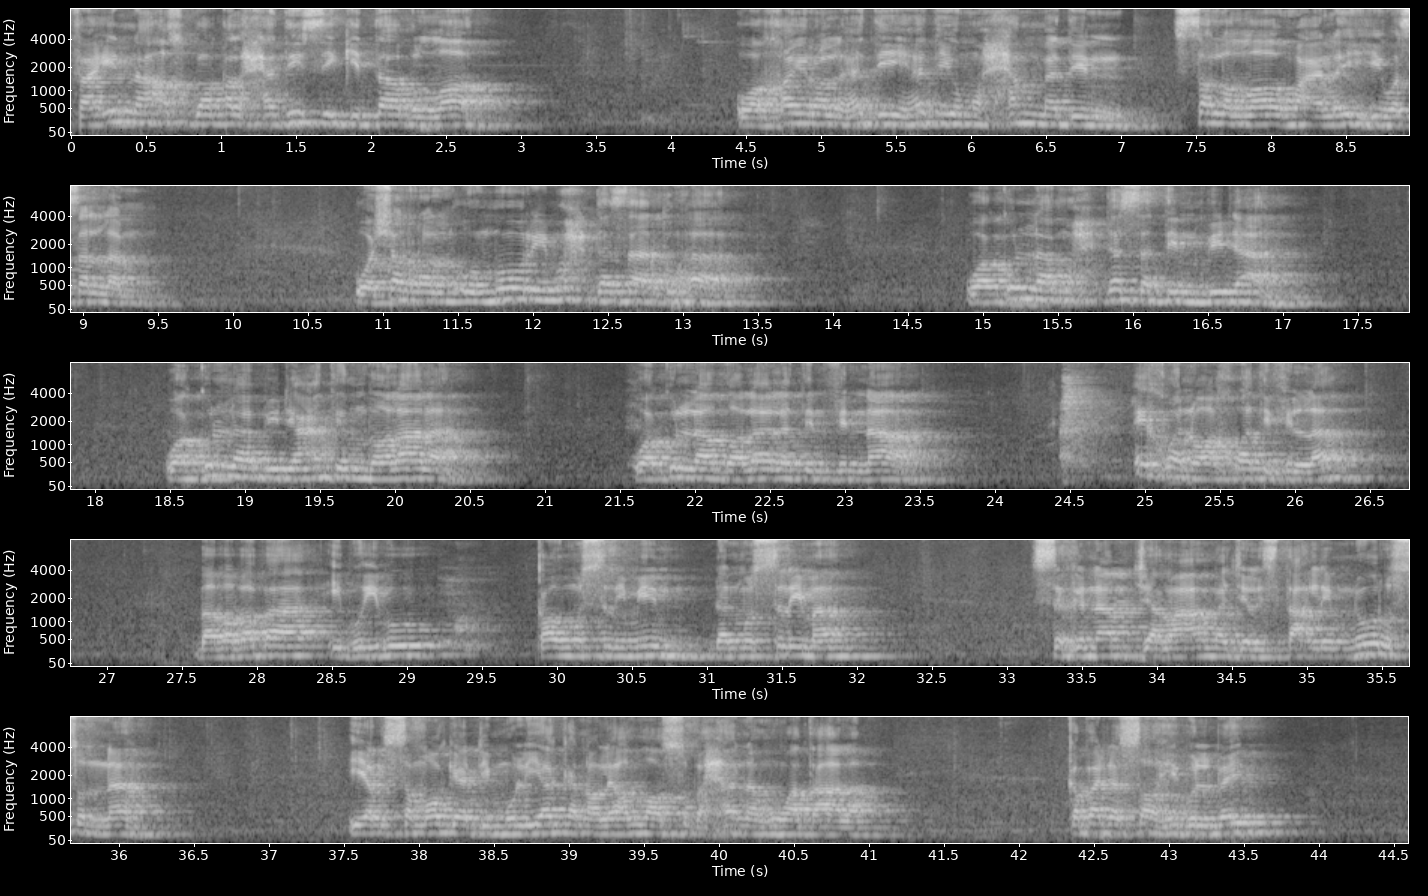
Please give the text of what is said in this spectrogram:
فإن أصدق الحديث كتاب الله وخير الهدي هدي محمد صلى الله عليه وسلم وشر الأمور محدثاتها وكل محدثة بدعة وكل بدعة ضلالة وكل ضلالة في النار. إخوان وأخواتي في الله Bapak-bapak, ibu-ibu, kaum muslimin dan muslimah segenap jamaah majelis taklim Nur Sunnah yang semoga dimuliakan oleh Allah Subhanahu wa taala. Kepada sahibul bait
